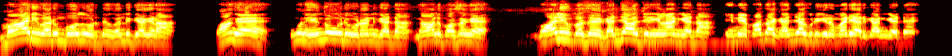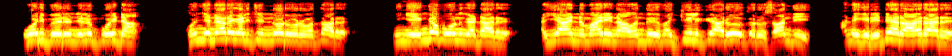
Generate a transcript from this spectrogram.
மாறி வரும்போது ஒருத்தன் வந்து கேட்குறான் வாங்க உங்களை எங்கே ஓடி விடணும்னு கேட்டான். நாலு பசங்க. வாலிப பசங்க கஞ்சா வச்சிருக்கீங்களான்னு கேட்டான். என்னை பார்த்தா கஞ்சா குடிக்கிற மாதிரியா இருக்கான்னு கேட்டேன். ஓடி போயிருன்னு சொல்லி போயிட்டான். கொஞ்ச நேரம் கழிச்சு இன்னொரு ஒரு வந்தாரு நீங்கள் எங்கே போகணும்னு கேட்டாரு. ஐயா இந்த மாதிரி நான் வந்து வக்கீலுக்கு அறுபதுக்கு அறுபது சாந்தி அன்னைக்கு ரிட்டையர் ஆகிறாரு.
